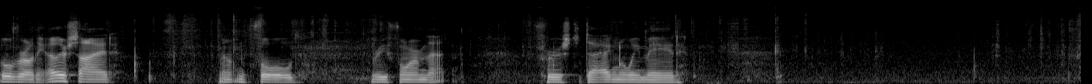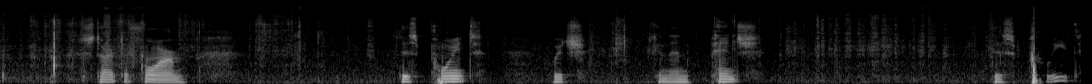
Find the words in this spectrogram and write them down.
over on the other side, mountain fold, reform that first diagonal we made, start to form this point which you can then pinch this pleat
